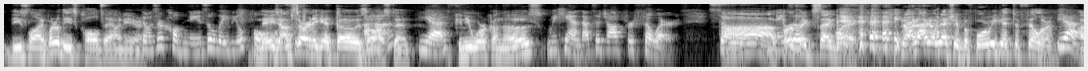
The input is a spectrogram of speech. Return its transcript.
these lines. What are these called down here? those are called nasolabial folds Nasal- I'm starting to get those, Uh-huh. Austyn. yes Can you work on those? we can that's a job for filler so ah, nasal- perfect segue. no, no, no. Actually, before we get to filler, Yeah. I,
